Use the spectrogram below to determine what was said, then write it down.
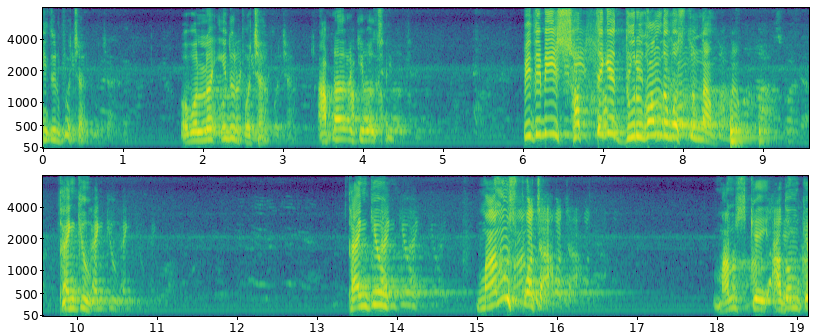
ইঁদুর পচা। ও বলল, ইঁদুর পচা। আপনারা কি বলছেন? পৃথিবীর সব থেকে দুর্গন্ধ বস্তুর নাম। থ্যাংক ইউ থ্যাংক ইউ মানুষ পচা। মানুষকে, আদমকে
